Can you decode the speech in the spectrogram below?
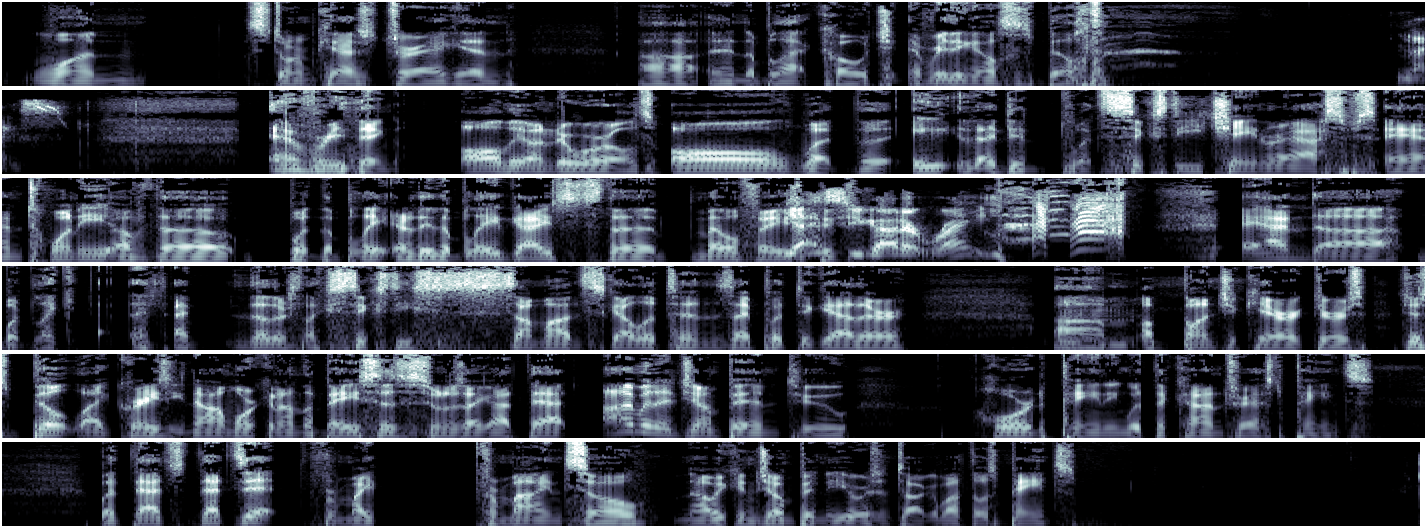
one Stormcast Dragon, uh, and the Black Coach. Everything else is built. Nice. everything all the underworlds all what the eight i did what 60 Chainrasps and 20 of the what the blade are they the blade guys the metal face Yes, big- you got it right. and uh what like I, I another like 60 some odd skeletons i put together um a bunch of characters just built like crazy. Now i'm working on the bases. As soon as i got that i'm going to jump into horde painting with the contrast paints. But that's that's it for my for mine so now we can jump into yours and talk about those paints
